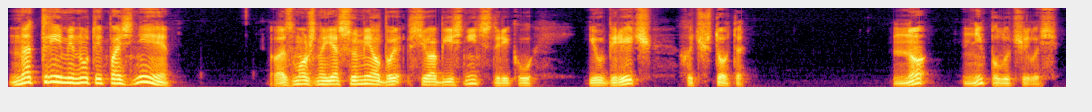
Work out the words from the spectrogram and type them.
на три минуты позднее — Возможно, я сумел бы все объяснить старику и уберечь хоть что-то. Но не получилось.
